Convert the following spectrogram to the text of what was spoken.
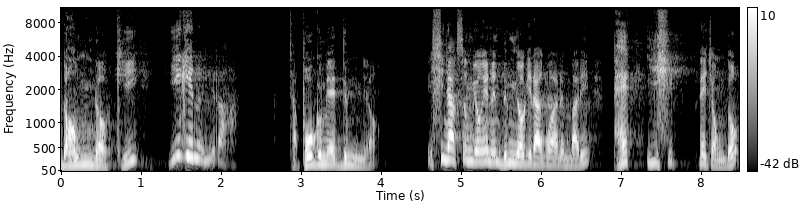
넉넉히 이기느니라. 자, 복음의 능력. 신약 성경에는 능력이라고 하는 말이 120회 정도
